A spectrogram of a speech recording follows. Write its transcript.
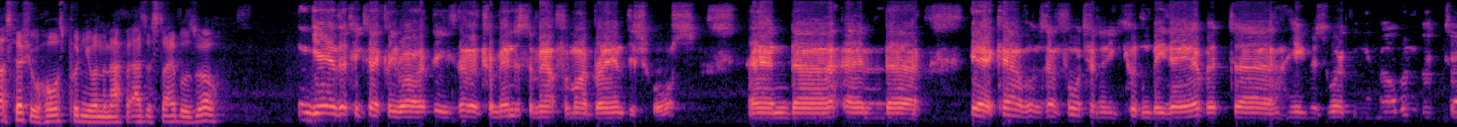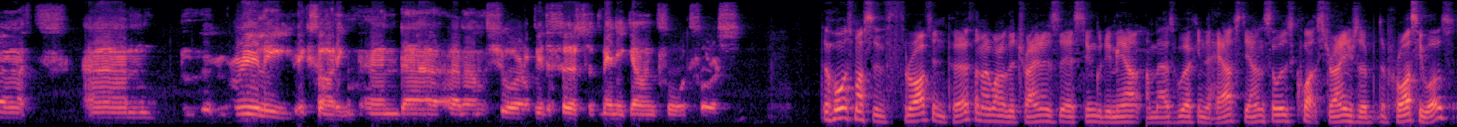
a special horse putting you on the map as a stable as well. Yeah, that's exactly right. He's done a tremendous amount for my brand, this horse, and uh, and uh, yeah, Calvin was unfortunate he couldn't be there, but uh, he was working in Melbourne. But uh, um, really exciting, and uh, and I'm sure it'll be the first of many going forward for us. The horse must have thrived in Perth. I know one of the trainers there singled him out um, as working the house down, so it was quite strange the, the price he was.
